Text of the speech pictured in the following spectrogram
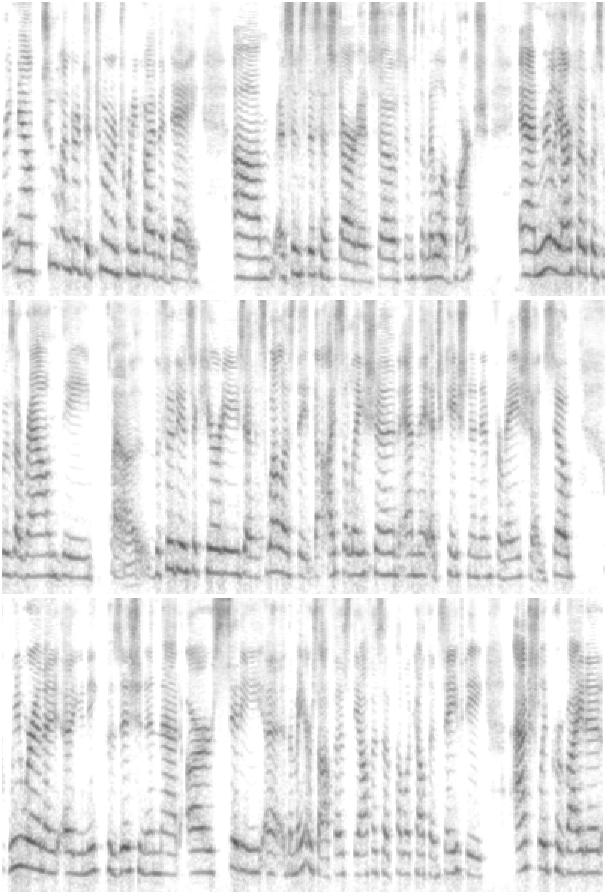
right now, 200 to 225 a day um, since this has started. So since the middle of March. And really our focus was around the uh, the food insecurities as well as the, the isolation and the education and information. So we were in a, a unique position in that our city, uh, the mayor's office, the Office of Public Health and Safety, actually provided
